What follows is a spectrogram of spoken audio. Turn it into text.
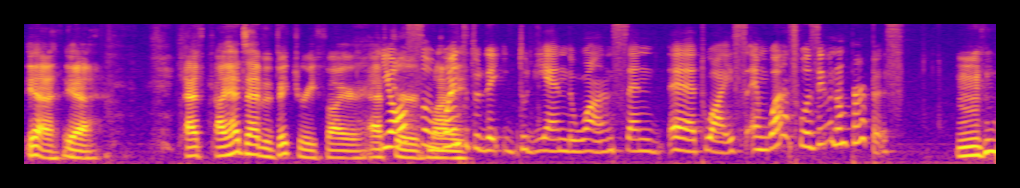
Yeah, yeah. I had to have a victory fire after You also my. went to the to the end once and uh, twice, and once was even on purpose. Mm-hmm.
